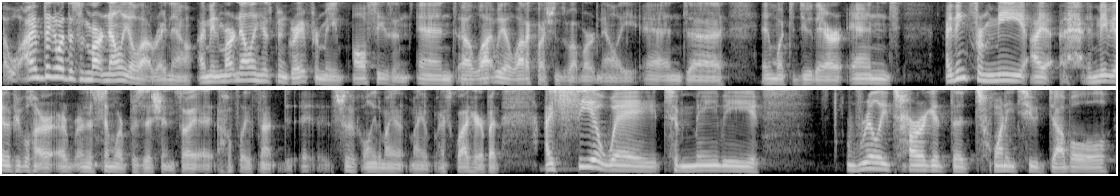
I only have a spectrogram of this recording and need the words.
I'm thinking about this with Martinelli a lot right now. I mean, Martinelli has been great for me all season, and a lot. We had a lot of questions about Martinelli and uh, and what to do there. And I think for me, I and maybe other people are, are in a similar position. So I, hopefully, it's not uh, specific only to my, my my squad here, but I see a way to maybe really target the 22 double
